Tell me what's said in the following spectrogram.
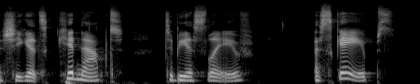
She gets kidnapped to be a slave, escapes,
